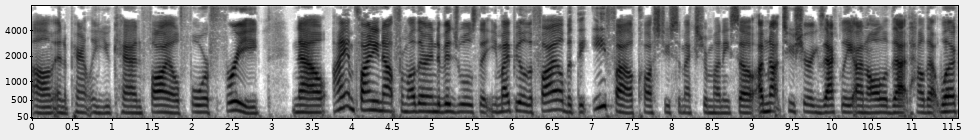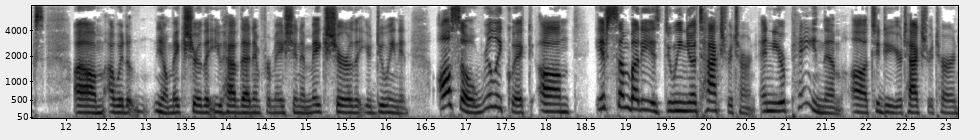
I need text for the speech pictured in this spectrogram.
um, and apparently you can file for free. Now, I am finding out from other individuals that you might be able to file, but the e-file costs you some extra money. So I'm not too sure exactly on all of that, how that works. Um, I would, you know, make sure that you have that information and make sure that you're doing it. Also, really quick, um, if somebody is doing your tax return and you're paying them uh, to do your tax return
